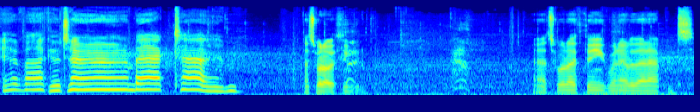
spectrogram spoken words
If I could turn back time. That's what I was thinking. That's what I think whenever that happens.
